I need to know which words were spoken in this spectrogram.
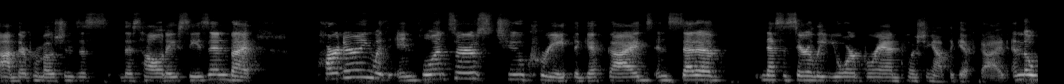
um, their promotions this this holiday season but partnering with influencers to create the gift guides instead of necessarily your brand pushing out the gift guide. And the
